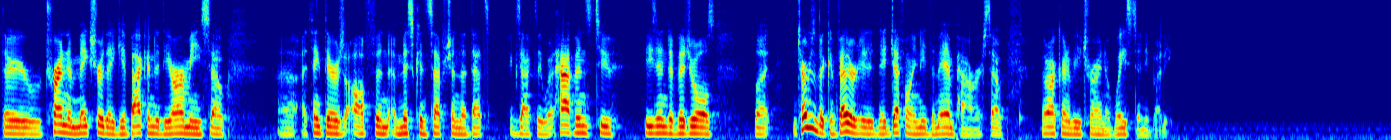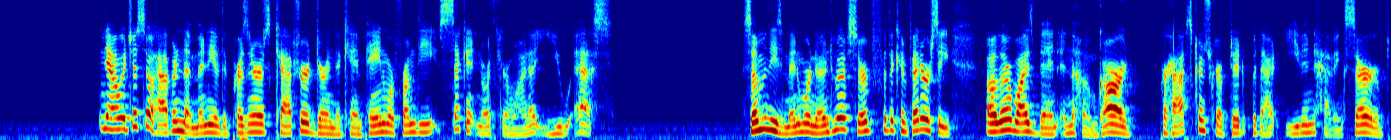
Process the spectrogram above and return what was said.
they're trying to make sure they get back into the army. So uh, I think there's often a misconception that that's exactly what happens to these individuals. But in terms of the Confederacy, they definitely need the manpower, so they're not going to be trying to waste anybody. Now, it just so happened that many of the prisoners captured during the campaign were from the 2nd North Carolina U.S. Some of these men were known to have served for the Confederacy, otherwise been in the Home Guard, perhaps conscripted without even having served.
